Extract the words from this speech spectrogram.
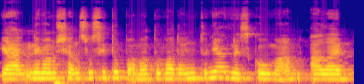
Já nemám šancu si to pamatovat, ani to nějak neskoumám, ale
